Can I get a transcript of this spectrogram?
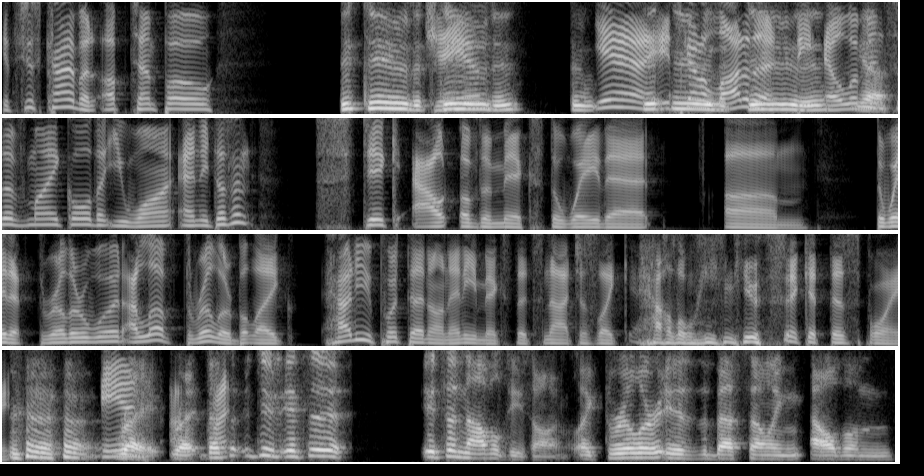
it's just kind of an up tempo. Jam? Yeah, it's got a lot of the, the elements of Michael that you want, and it doesn't stick out of the mix the way that um the way that Thriller would. I love Thriller, but like how do you put that on any mix that's not just like Halloween music at this point? right, right. That's dude. It's a it's a novelty song. Like Thriller is the best selling album,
